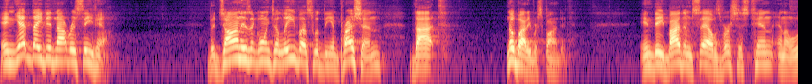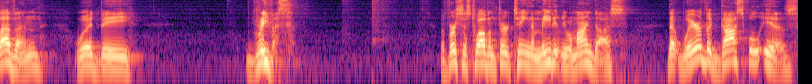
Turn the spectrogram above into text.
and yet they did not receive Him. But John isn't going to leave us with the impression that nobody responded. Indeed, by themselves, verses 10 and 11 would be grievous. But verses 12 and 13 immediately remind us that where the gospel is,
